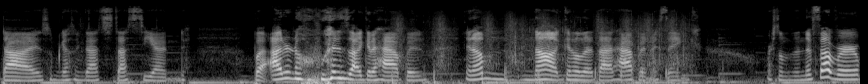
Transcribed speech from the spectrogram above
dies, I'm guessing that's that's the end. But I don't know when is that gonna happen, and I'm not gonna let that happen. I think, or something. If ever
